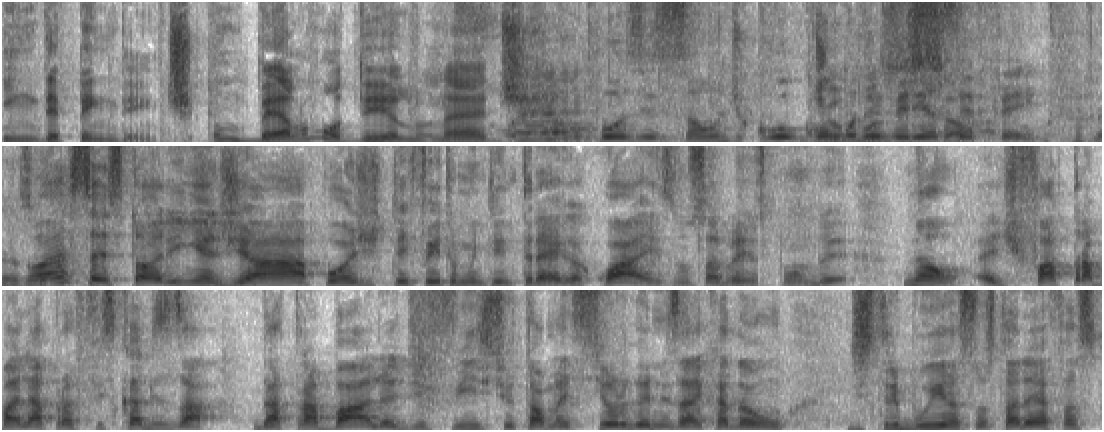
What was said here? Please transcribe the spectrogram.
independente. Um belo modelo, né? De... É a oposição de co- como oposição. deveria ser feito. Exato. Não é essa historinha de, ah, pô, a gente tem feito muita entrega. Quais? Não saber responder. Não, é de fato trabalhar para fiscalizar. Dá trabalho, é difícil e tal, mas se organizar e cada um distribuir as suas tarefas,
